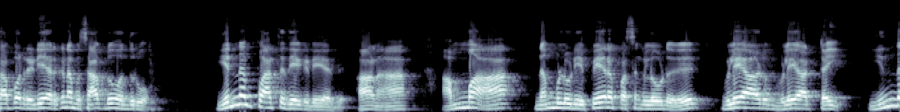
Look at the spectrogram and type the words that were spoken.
சாப்பாடு ரெடியாக இருக்கு நம்ம சாப்பிடுவோம் வந்துடுவோம் என்ன பார்த்ததே கிடையாது. ஆனால் அம்மா நம்மளுடைய பேர பசங்களோடு விளையாடும் விளையாட்டை இந்த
